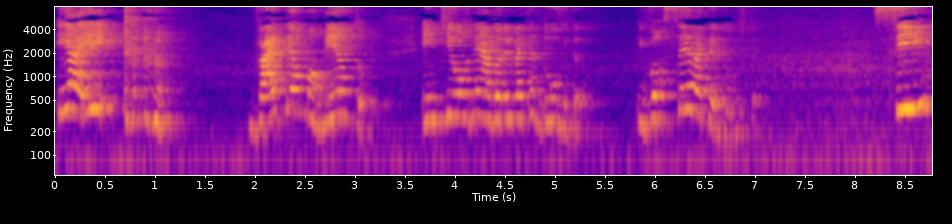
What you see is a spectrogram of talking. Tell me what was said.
E aí vai ter um momento em que o ordenador ele vai ter dúvida e você vai ter dúvida. Se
